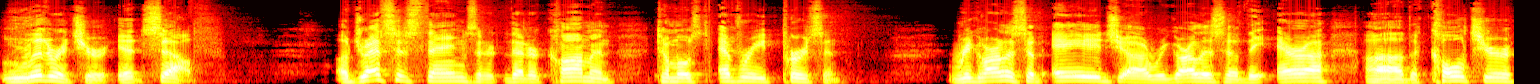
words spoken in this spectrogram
literature itself addresses things that are, that are common to most every person, regardless of age, uh, regardless of the era, uh, the culture,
